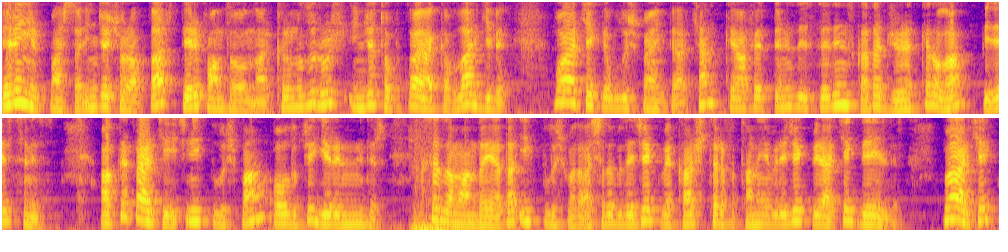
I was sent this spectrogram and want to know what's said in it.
Derin yırtmaçlar, ince çoraplar, deri pantolonlar, kırmızı ruj, ince topuklu ayakkabılar gibi. Bu erkekle buluşmaya giderken kıyafetlerinizi istediğiniz kadar cüretkar olabilirsiniz. Akrep erkeği için ilk buluşma oldukça gerilimlidir. Kısa zamanda ya da ilk buluşmada aşılabilecek ve karşı tarafı tanıyabilecek bir erkek değildir. Bu erkek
